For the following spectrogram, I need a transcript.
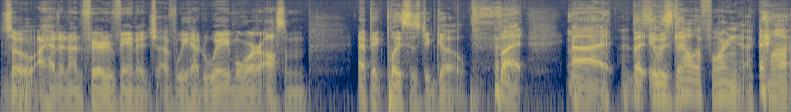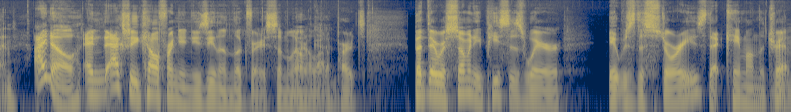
so I had an unfair advantage of we had way more awesome, epic places to go. But, uh, but it was the, California. Come on. I know, and actually, California and New Zealand look very similar in a lot of parts. But there were so many pieces where it was the stories that came on the trip.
